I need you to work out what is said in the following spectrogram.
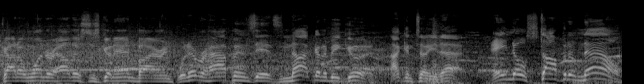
Gotta wonder how this is gonna end, Byron. Whatever happens, it's not going to be good. I can tell you that. Ain't no stopping him now.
